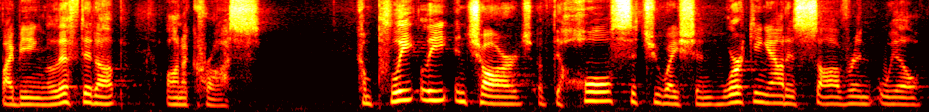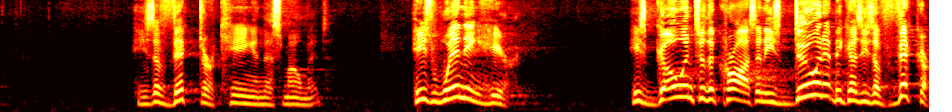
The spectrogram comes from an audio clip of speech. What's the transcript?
by being lifted up on a cross. Completely in charge of the whole situation, working out his sovereign will. He's a victor king in this moment. He's winning here. He's going to the cross and he's doing it because he's a vicar.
